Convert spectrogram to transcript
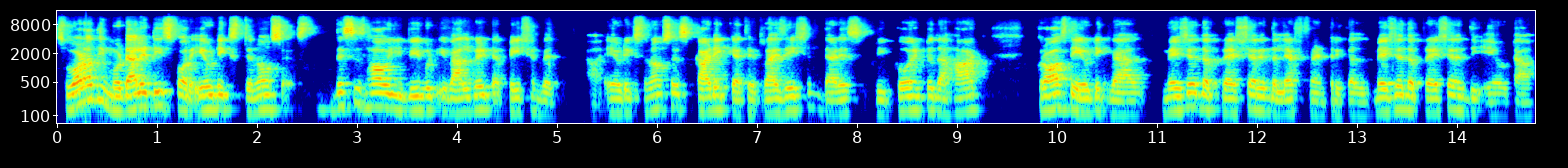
So what are the modalities for aortic stenosis? This is how we would evaluate a patient with uh, aortic stenosis, cardiac catheterization. That is, we go into the heart, cross the aortic valve, measure the pressure in the left ventricle, measure the pressure in the aorta,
